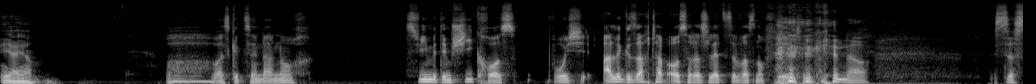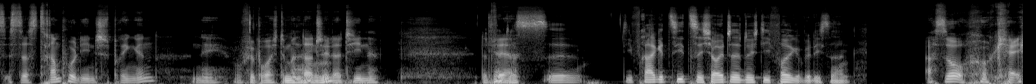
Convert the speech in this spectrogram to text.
Ja, ja. Oh, was gibt's denn da noch? ist wie mit dem Skicross, wo ich alle gesagt habe, außer das letzte, was noch fehlte. genau. Ist das, ist das Trampolinspringen? Nee, wofür bräuchte man da Nein. Gelatine? Das ja wäre. das, äh, die Frage zieht sich heute durch die Folge, würde ich sagen. Ach so, okay.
